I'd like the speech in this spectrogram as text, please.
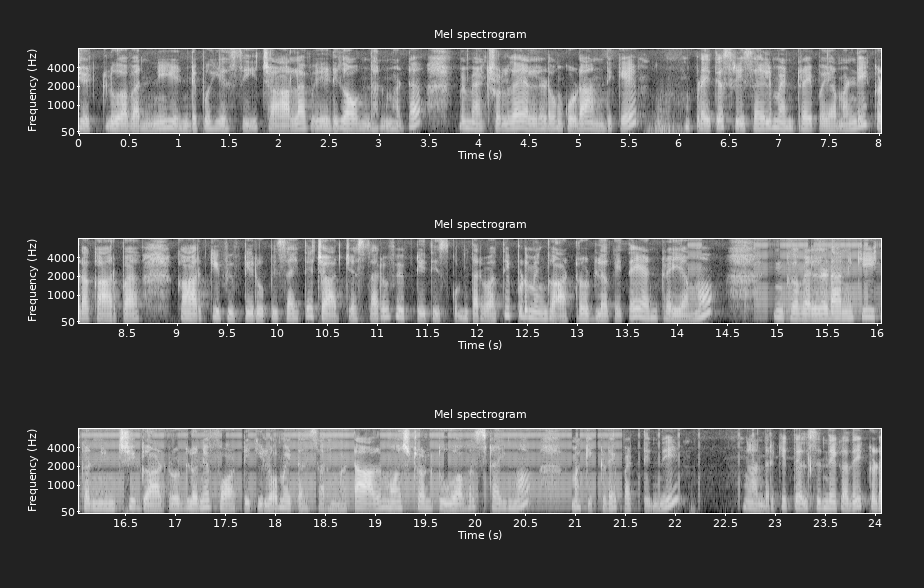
చెట్లు అవన్నీ ఎండిపోయేసి చాలా వేడిగా ఉందన్నమాట మేము యాక్చువల్గా వెళ్ళడం కూడా అందుకే. ఇప్పుడైతే శ్రీశైలం ఎంటర్ అయిపోయామండి. ఇక్కడ కార్ కార్కి ఫిఫ్టీ రూపీస్ అయితే ఛార్జ్ చేస్తారు. ఫిఫ్టీ తీసుకున్న తర్వాత ఇప్పుడు మేము ఘాట్ రోడ్లోకి అయితే ఎంటర్ అయ్యాము. ఇంకా వెళ్ళడానికి ఇక్కడ నుంచి ఘాట్ రోడ్లోనే ఫార్టీ కిలోమీటర్స్ అనమాట almost all two hours time మాకు ఇక్కడే పట్టింది. అందరికీ తెలిసిందే కదా ఇక్కడ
